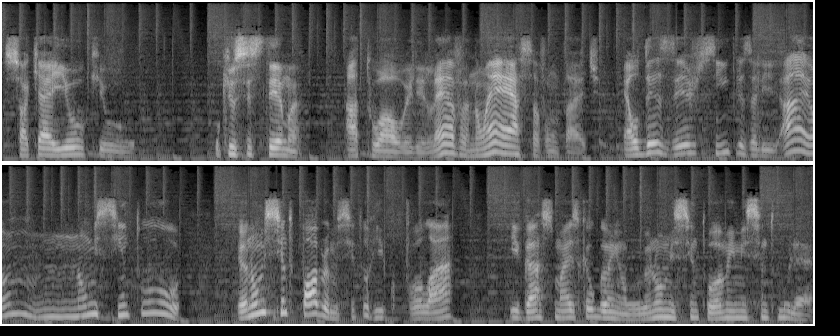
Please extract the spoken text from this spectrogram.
só que aí o que o, o que o sistema atual ele leva não é essa vontade, é o desejo simples ali. Ah, eu não me sinto eu não me sinto pobre, eu me sinto rico. Vou lá e gasto mais do que eu ganho. Ou eu não me sinto homem, me sinto mulher.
